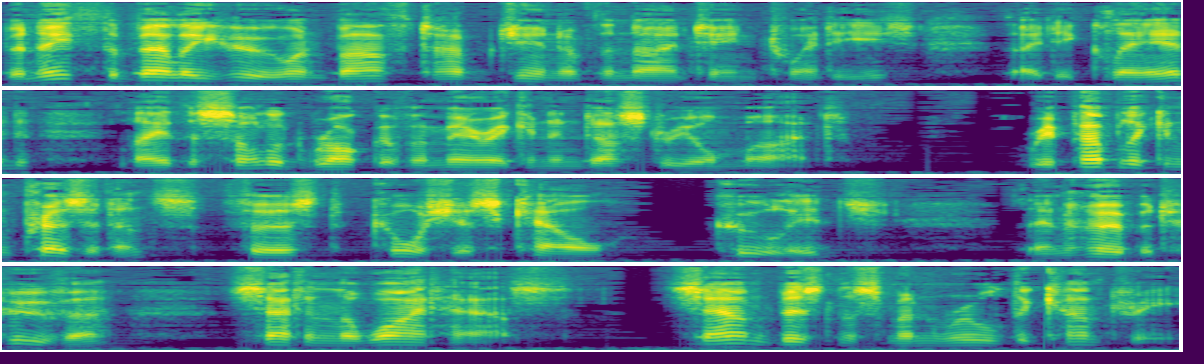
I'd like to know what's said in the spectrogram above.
Beneath the ballyhoo and bathtub gin of the 1920s, they declared, lay the solid rock of American industrial might. Republican presidents, first cautious Cal Coolidge, then Herbert Hoover, sat in the White House. Sound businessmen ruled the country.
